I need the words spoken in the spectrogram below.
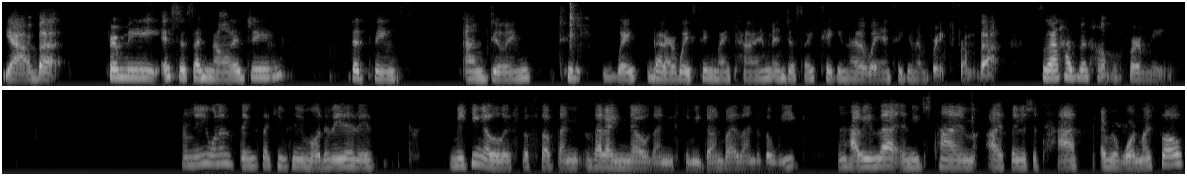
yeah, but for me, it's just acknowledging the things I'm doing to wait that are wasting my time and just like taking that away and taking a break from that. So that has been helpful for me. For me, one of the things that keeps me motivated is making a list of stuff that that I know that needs to be done by the end of the week and having that and each time I finish a task I reward myself.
